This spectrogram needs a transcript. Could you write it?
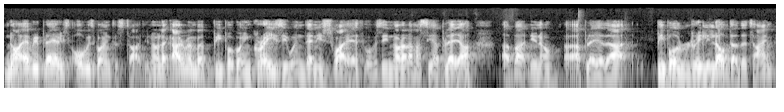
not every player is always going to start. You know, like I remember people going crazy when Denis Suarez, who obviously not a La Masia player, uh, but you know, a player that people really loved at the time.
